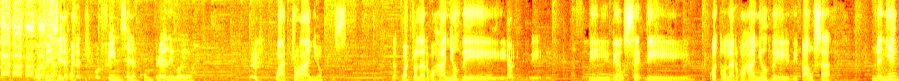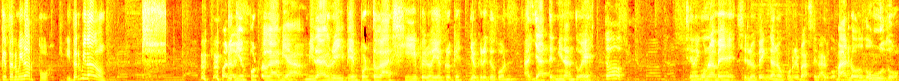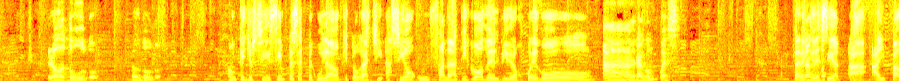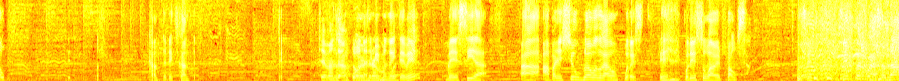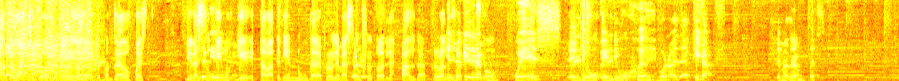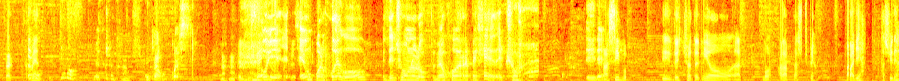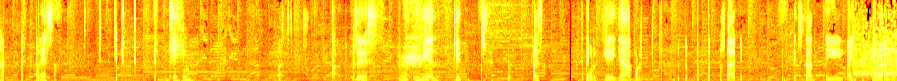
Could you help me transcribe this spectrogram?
por fin, se les, por fin se les cumplió, digo yo. cuatro años, pues. Cuatro largos años de. de, de, de de- cuatro largos años de, de pausa. Tenían que terminar, pues. Y terminaron. Bueno, bien mira, milagro y bien Portugal sí, pero yo creo que yo creo que con ya terminando esto, si alguna vez se le vengan a ocurrir va a hacer algo más, lo dudo, lo dudo, lo dudo. Aunque yo sí, siempre se ha especulado que Togachi ha sido un fanático del videojuego. Ah, Dragon Quest. Vez que decían, ah, hay pausa. Hunter x Hunter. Se mandaba a jugar en Manga y Quest. TV, me decía, ah, apareció un nuevo Dragon Quest, eh, por eso va a haber pausa. Siempre relacionaba a Togachi con, eh, con Dragon Quest y ahora Eso supimos que... estaba teniendo un grave problema de salud, sobre todo en la espalda. Y eso que Dragon Quest, el, dibu- el dibujo es, bueno, es de Akira. Se llama Dragon Quest. Prácticamente. Akira. Dragon Quest. El diseño, Oye, es un buen juego. De hecho, uno de los primeros juegos de RPG, de hecho. Así, pues, sí, de hecho ha tenido ah, adaptaciones, varias adaptaciones japonesas. Muchísimo. Entonces, bien, chicos, porque ya por los años y hay que quebrarlo.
